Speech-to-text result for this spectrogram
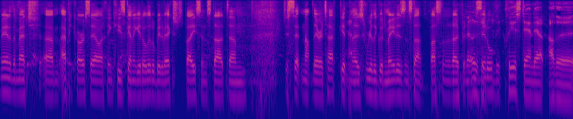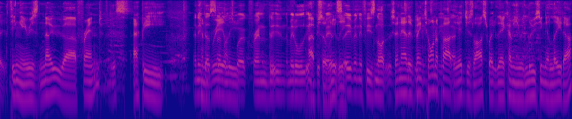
man of the match, um, Api Koroisau. I think he's going to get a little bit of extra space and start um, just setting up their attack, getting those really good meters and start busting it open that in was the the clear standout. Other thing here is no uh, friend. yes. Api And he can does so really- much work, friend, in the middle in Absolutely. defence, even if he's not. So now they've been torn to the apart the attack. edges last week. They're coming in with losing their leader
